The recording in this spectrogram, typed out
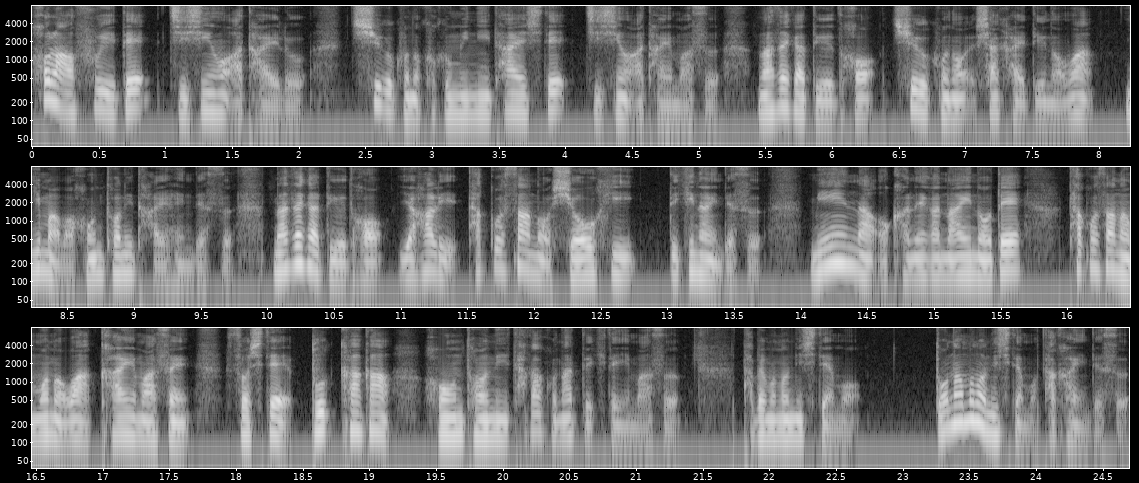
ホラーを吹いて自信を与える。中国の国民に対して自信を与えます。なぜかというと、中国の社会というのは今は本当に大変です。なぜかというと、やはりたくさんの消費できないんです。みんなお金がないので、たくさんのものは買えません。そして物価が本当に高くなってきています。食べ物にしても、どんなものにしても高いんです。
